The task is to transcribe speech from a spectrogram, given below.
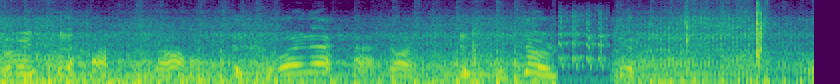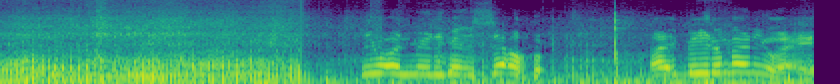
Let me get out. No. Why not? Dude. He me to get soaked. I beat him anyway.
